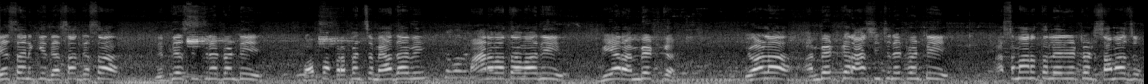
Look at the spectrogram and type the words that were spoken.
దేశానికి దశ దిశ నిర్దేశించినటువంటి గొప్ప ప్రపంచ మేధావి మానవతావాది బిఆర్ అంబేద్కర్. ఇవాళ అంబేద్కర్ ఆశించినటువంటి అసమానత లేనటువంటి సమాజం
